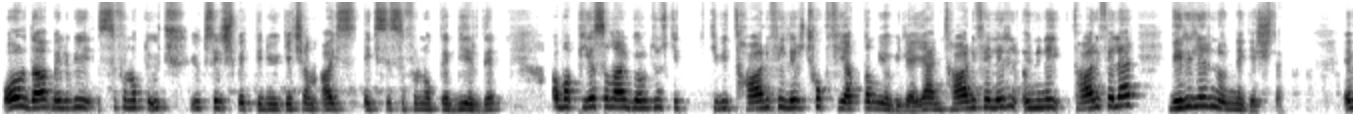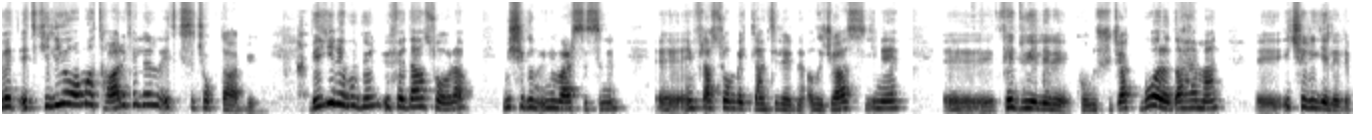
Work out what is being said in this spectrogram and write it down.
Orada böyle bir 0.3 yükseliş bekleniyor. Geçen ay eksi 0.1'di. Ama piyasalar gördüğünüz gibi tarifeleri çok fiyatlamıyor bile. Yani tarifelerin önüne tarifeler verilerin önüne geçti. Evet etkiliyor ama tarifelerin etkisi çok daha büyük. Ve yine bugün üfeden sonra Michigan Üniversitesi'nin e, enflasyon beklentilerini alacağız. Yine e, Fed üyeleri konuşacak. Bu arada hemen e, içeri gelelim.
